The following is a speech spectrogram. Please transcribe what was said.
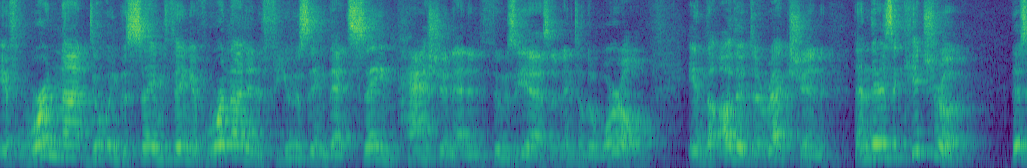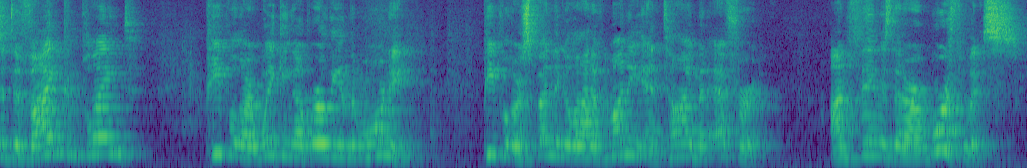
if we're not doing the same thing, if we're not infusing that same passion and enthusiasm into the world in the other direction, then there's a kitrug. There's a divine complaint. People are waking up early in the morning. People are spending a lot of money and time and effort on things that are worthless.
